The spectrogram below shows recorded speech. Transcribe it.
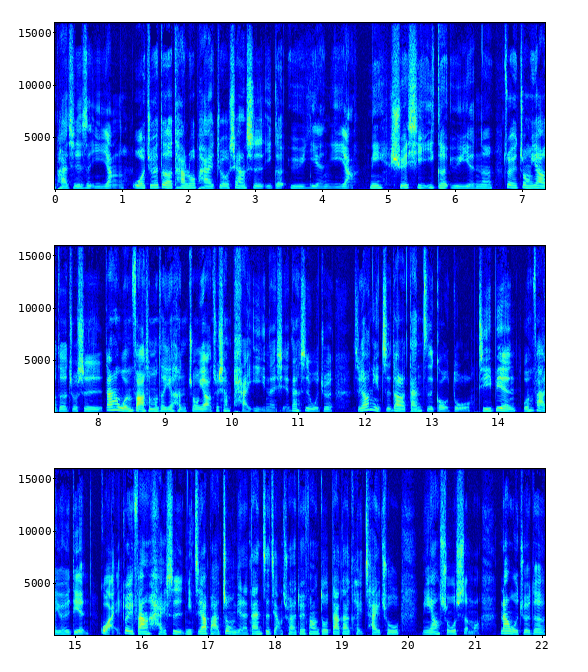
牌其实是一样的。我觉得塔罗牌就像是一个语言一样。你学习一个语言呢，最重要的就是，当然文法什么的也很重要，就像牌意那些。但是我觉得，只要你知道的单字够多，即便文法有一点怪，对方还是你只要把重点的单字讲出来，对方都大概可以猜出你要说什么。那我觉得，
